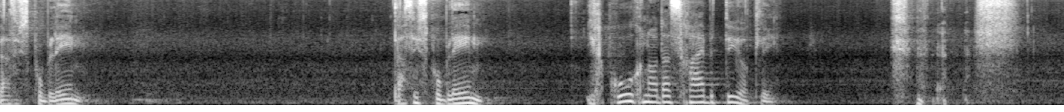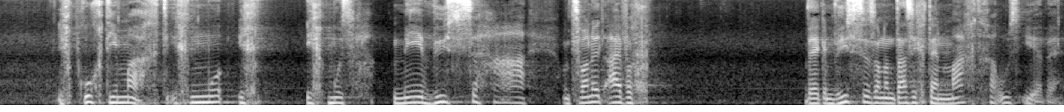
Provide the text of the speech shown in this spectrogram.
das ist das Problem. Das ist das Problem. Ich brauche noch das Schreibetürtli. ich brauche die Macht. Ich, mu ich, ich muss mehr Wissen haben. Und zwar nicht einfach wegen Wissen, sondern dass ich dann Macht kann ausüben kann.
